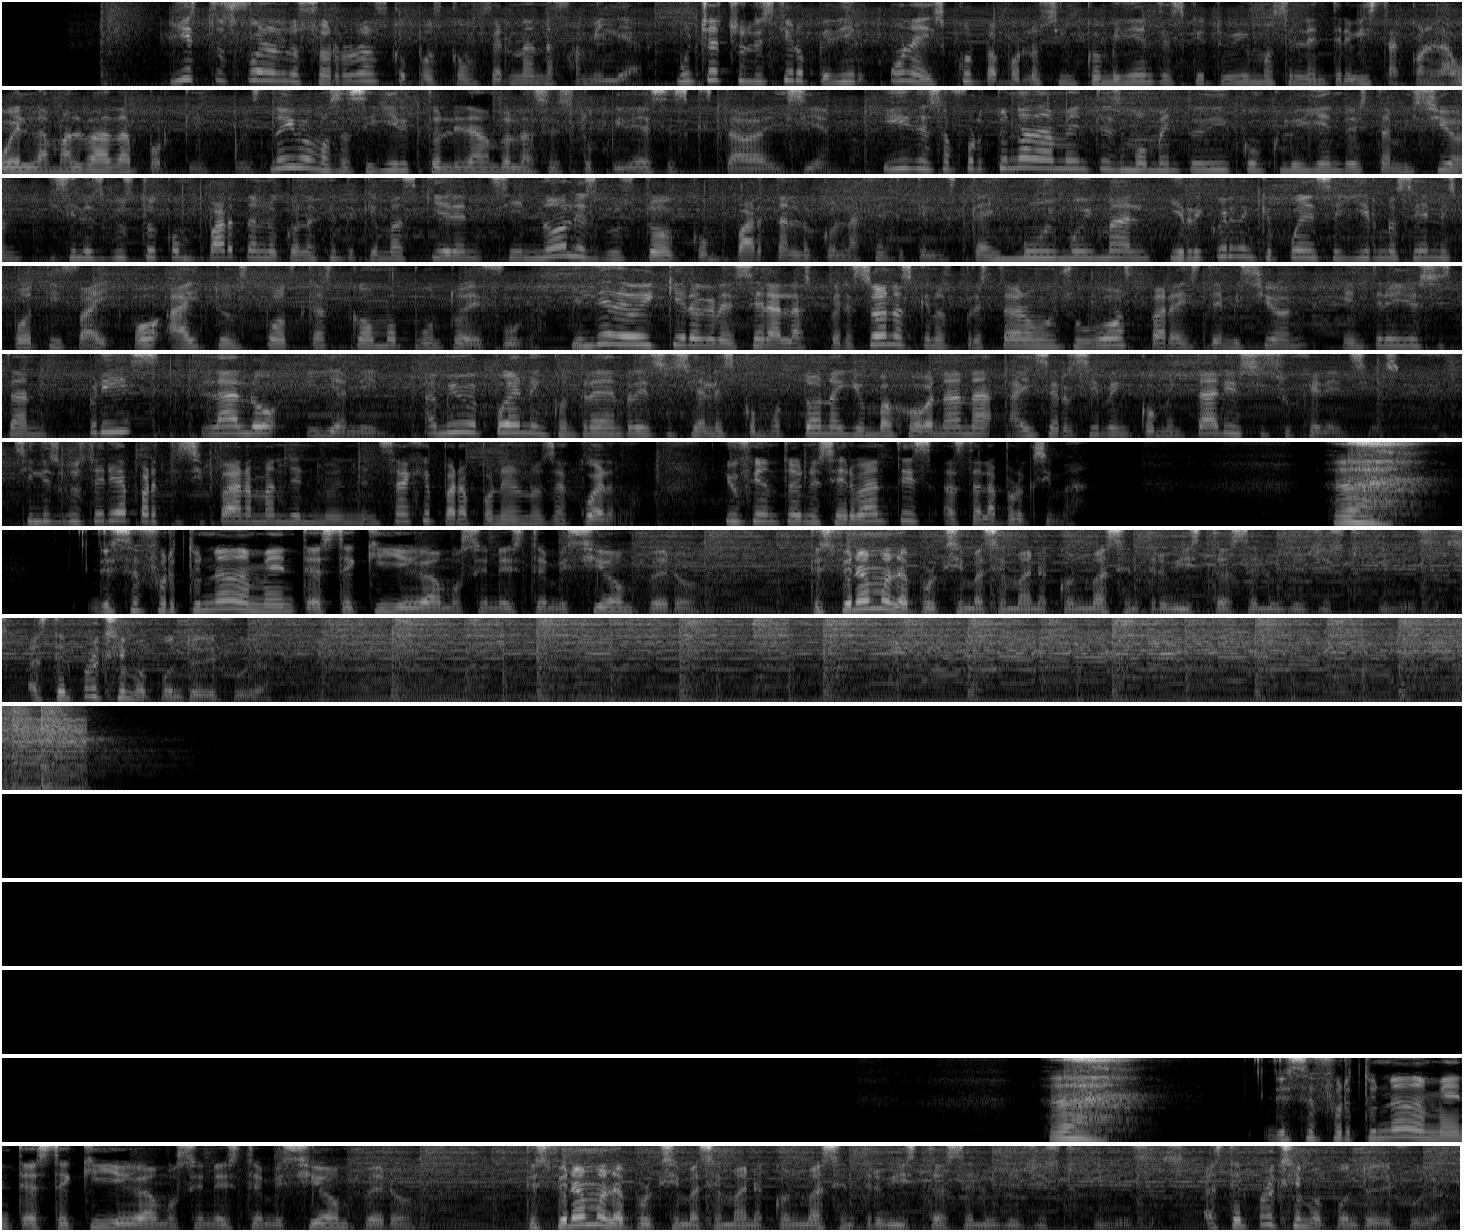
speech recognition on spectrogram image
Y estos fueron los horóscopos con Fernanda Familiar. Muchachos, les quiero pedir una disculpa por los inconvenientes que tuvimos en la entrevista con la abuela malvada porque pues no íbamos a seguir tolerando las estupideces que estaba diciendo. Y desafortunadamente es momento de ir concluyendo esta misión y si les gustó compártanlo con la gente que más quieren, si no les gustó compártanlo con la gente que les cae muy muy mal y recuerden que pueden seguirnos en Spotify o iTunes Podcast como punto de fuga. Y el día de hoy quiero agradecer a las personas que nos prestaron su voz para esta emisión, entre ellos están Pris, Lalo y Yanin. A mí me pueden encontrar en redes sociales como tona-banana, ahí se reciben comentarios y sugerencias. Si les gustaría participar, mándenme un mensaje para ponernos de acuerdo. Yo fui Antonio Cervantes, hasta la próxima. Ah, desafortunadamente hasta aquí llegamos en esta emisión, pero te esperamos la próxima semana con más entrevistas, saludos y estupideces. Hasta el próximo punto de fuga. Ah, desafortunadamente hasta aquí llegamos en esta emisión, pero te esperamos la próxima semana con más entrevistas, saludos y estupideces. Hasta el próximo punto de fuga.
